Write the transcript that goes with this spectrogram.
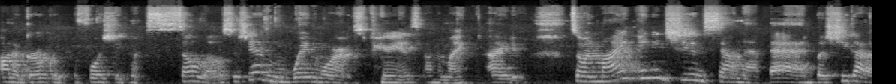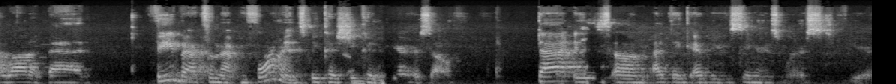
on a girl group before she went solo, so she has way more experience on the mic than I do. So, in my opinion, she didn't sound that bad, but she got a lot of bad feedback from that performance because she couldn't hear herself. That is, um, I think, every singer's worst fear.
